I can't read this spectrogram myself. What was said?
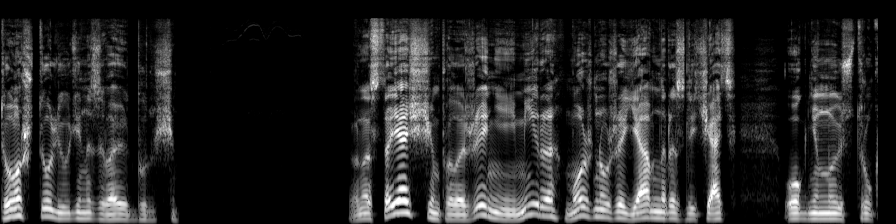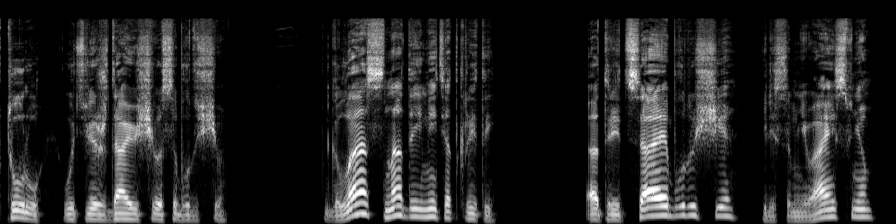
то, что люди называют будущим. В настоящем положении мира можно уже явно различать огненную структуру утверждающегося будущего. Глаз надо иметь открытый. Отрицая будущее или сомневаясь в нем,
